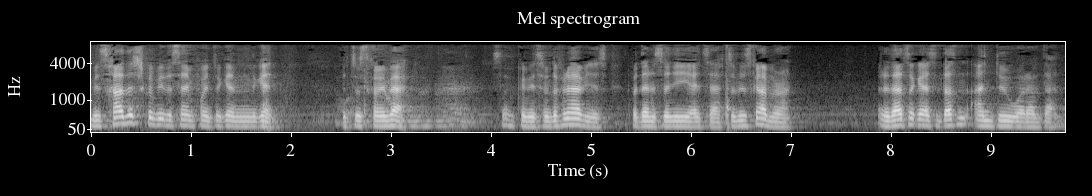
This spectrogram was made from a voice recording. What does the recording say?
no? mischadesh could be the same point again and again. Oh, it's just coming back. From different areas. So it could be from different avenues. But then it's a to have to misgaber on. And if that's the case, it doesn't undo what I've done.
